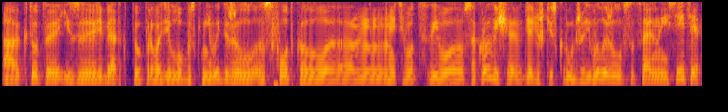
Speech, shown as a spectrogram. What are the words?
А кто-то из ребят, кто проводил обыск, не выдержал, сфоткал э, эти вот его сокровища, дядюшки Скруджа, и выложил в социальные сети.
